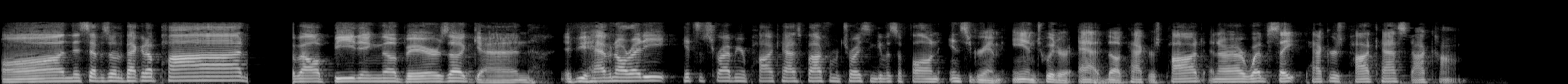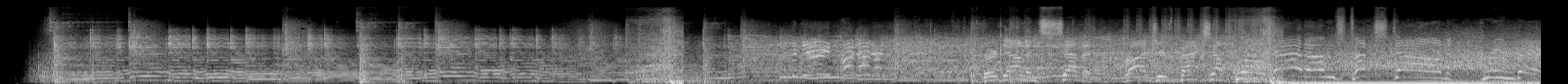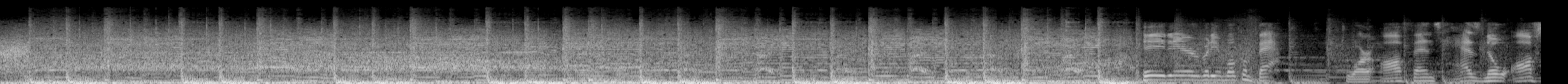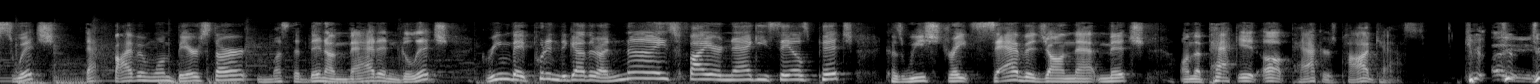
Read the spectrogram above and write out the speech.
On this episode of the Pack It Up Pod, about beating the Bears again. If you haven't already, hit subscribe on your podcast platform of choice and give us a follow on Instagram and Twitter at the Packers Pod and our website, PackersPodcast.com. Third down and seven. Rodgers backs up 12. Green Bay. Hey there, everybody, and welcome back to our offense has no off switch. That five and one Bear start must have been a Madden glitch. Green Bay putting together a nice fire Nagy sales pitch because we straight savage on that Mitch on the Pack It Up Packers podcast. Hey.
